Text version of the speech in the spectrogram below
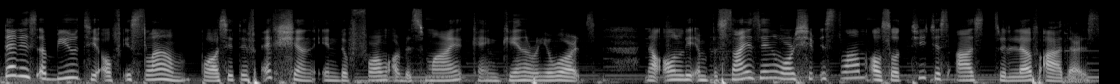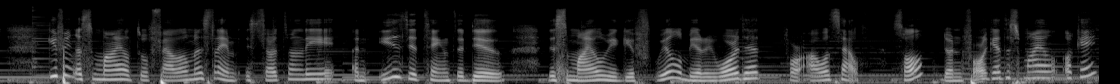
That is a beauty of Islam. Positive action in the form of the smile can gain rewards. Not only emphasizing worship Islam also teaches us to love others. Giving a smile to fellow Muslim is certainly an easy thing to do. The smile we give will be rewarded for ourselves. So don't forget to smile, okay?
